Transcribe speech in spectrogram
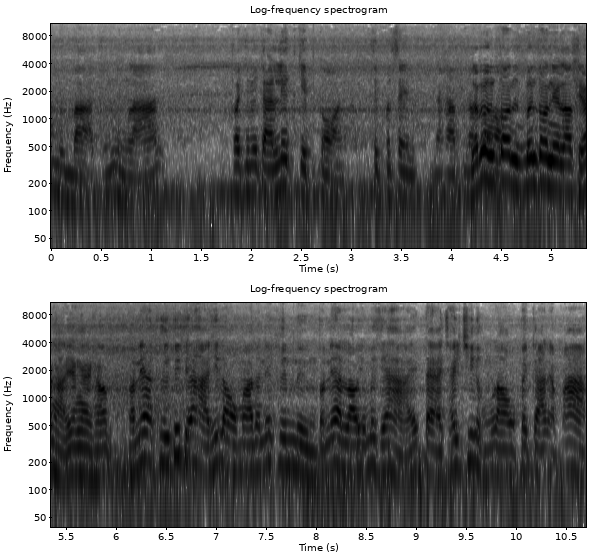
50,000 บาทถึง 1 ล้าน ก็จะมีการเรียกเก็บก่อน 10%นะครับแล้วเบื้องต้นเบื้องต้นเนี่ยเราเสียหายยังไงครับ ตอนเนี้ยคือที่เสียหายที่เราออกมาตอนนี้คือหนึ่งตอนเนี้ยเรายังไม่เสียหาย แต่ใช้ชื่อของเราเป็นการแอบอ้าง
